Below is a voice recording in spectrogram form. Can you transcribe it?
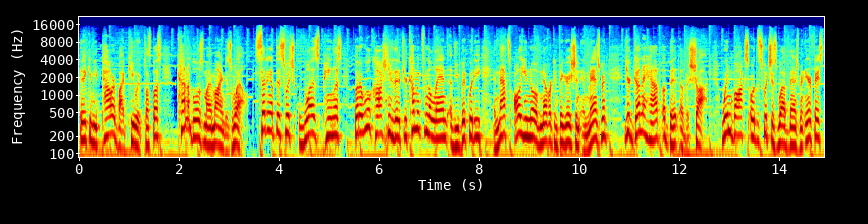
that it can be powered by PoE++ kind of blows my mind as well. Setting up this switch was painless, but I will caution you that if you're coming from the land of Ubiquiti and that's all you know of network configuration and management, you're gonna have a bit of a shock. Winbox or the Switch's web management interface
